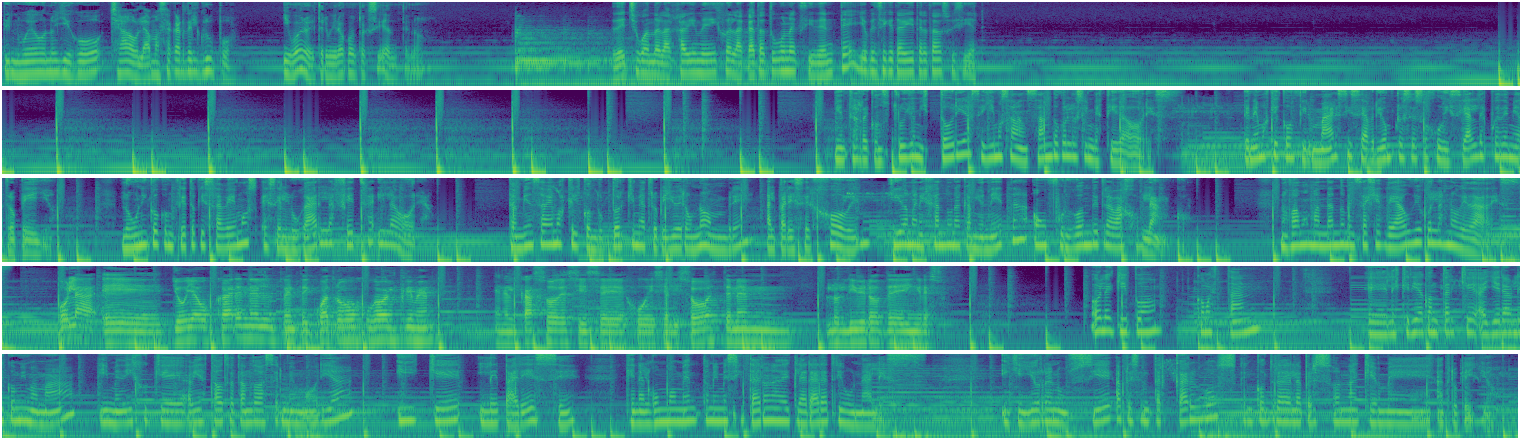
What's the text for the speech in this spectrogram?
De nuevo no llegó, chao, la vamos a sacar del grupo. Y bueno, y terminó con tu accidente, ¿no? De hecho, cuando la Javi me dijo la Cata tuvo un accidente, yo pensé que te había tratado de suicidar. Mientras reconstruyo mi historia, seguimos avanzando con los investigadores. Tenemos que confirmar si se abrió un proceso judicial después de mi atropello. Lo único concreto que sabemos es el lugar, la fecha y la hora. También sabemos que el conductor que me atropelló era un hombre, al parecer joven, que iba manejando una camioneta o un furgón de trabajo blanco. Nos vamos mandando mensajes de audio con las novedades. Hola, eh, yo voy a buscar en el 34 juzgado del crimen en el caso de si se judicializó estén en los libros de ingreso. Hola equipo, ¿cómo están? Eh, les quería contar que ayer hablé con mi mamá y me dijo que había estado tratando de hacer memoria y que le parece que en algún momento a mí me citaron a declarar a tribunales y que yo renuncié a presentar cargos en contra de la persona que me atropelló.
